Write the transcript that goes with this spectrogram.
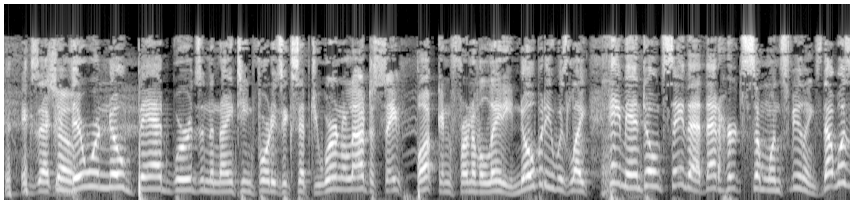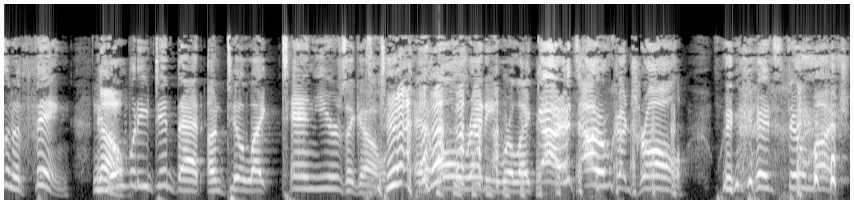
Exactly. So- there were no bad words in the 1940s except you weren't allowed to say fuck in front of a lady. Nobody was like, hey man, don't say that. That hurts someone's feelings. That wasn't a thing. And No. Nobody did that until like 10 years ago. and already we're like, God, it's out of control. it's too much.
